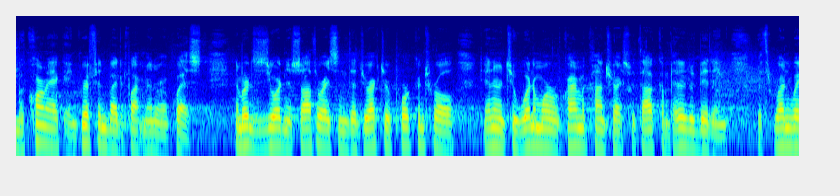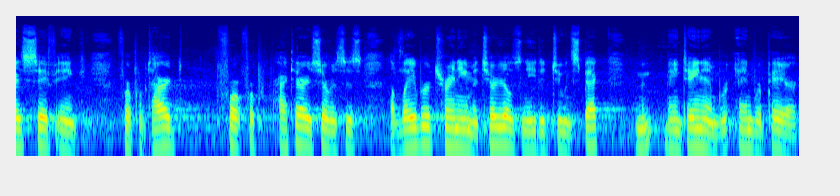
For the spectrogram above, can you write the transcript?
McCormack and Griffin by departmental request. An emergency ordinance authorizing the Director of Port Control to enter into one or more requirement contracts without competitive bidding with Runway Safe, Inc. for proprietary for, for proprietary services of labor, training, and materials needed to inspect, maintain, and, and repair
